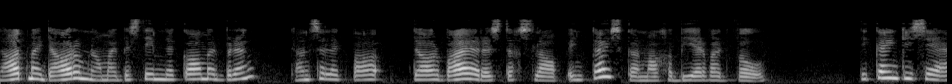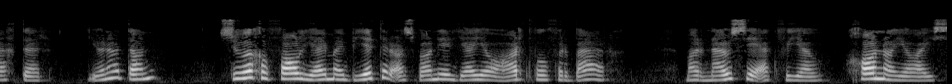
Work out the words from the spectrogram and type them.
Laat my daarom na my bestemde kamer bring, dan sal ek ba daar baie rustig slaap en thuis kan maar gebeur wat wil. Die kynkie sê echter, Jonathan, so geval jy my beter as wanneer jy jou hart wil verberg. Maar nou sê ek vir jou, ga na jou huis,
